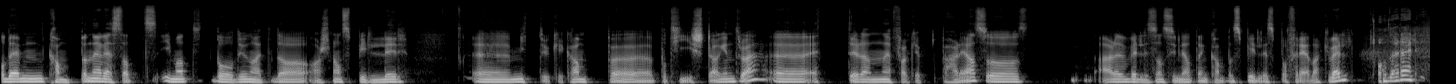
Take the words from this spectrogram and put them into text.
Og den kampen jeg leste at i og med at både United og Arsenal spiller uh, midtukekamp uh, på tirsdagen, tror jeg, uh, etter den FA Cup-helga, så er det veldig sannsynlig at den kampen spilles på fredag kveld. Å, det er deilig.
